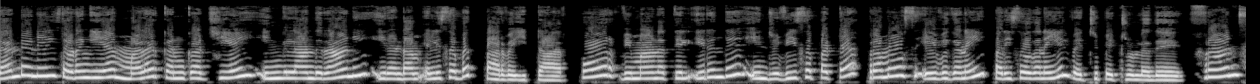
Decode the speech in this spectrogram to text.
லண்டனில் தொடங்கிய மலர் கண்காட்சியை இங்கிலாந்து ராணி இரண்டாம் எலிசபெத் பார்வையிட்டார். போர் விமானத்தில் இருந்து இன்று வீசப்பட்ட பிரமோஸ் ஏவுகணை பரிசோதனையில் வெற்றி பெற்றுள்ளது. பிரான்ஸ்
